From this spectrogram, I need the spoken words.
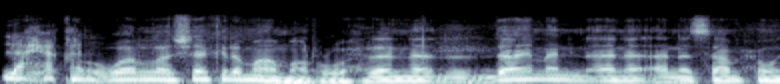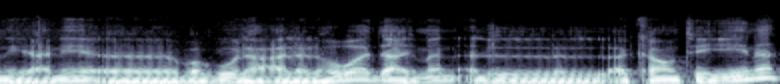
لاحقا. والله شكله ما بنروح لأن دائما أنا أنا سامحوني يعني أه بقولها على الهواء. دائما ال account يجينا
